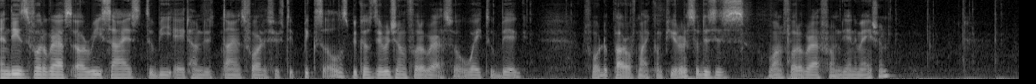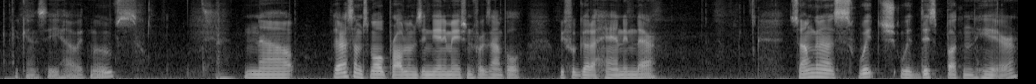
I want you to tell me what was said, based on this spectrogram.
And these photographs are resized to be 800 times 450 pixels because the original photographs were way too big for the power of my computer. So this is one photograph from the animation. You can see how it moves. Now there are some small problems in the animation. For example we forgot a hand in there. So I'm gonna switch with this button here.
